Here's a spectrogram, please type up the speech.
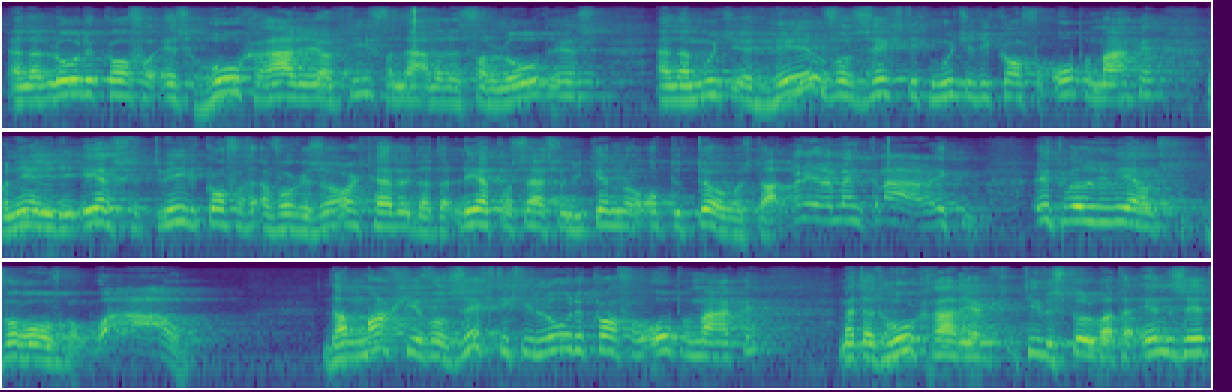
En dat lode koffer is hoog radioactief, vandaar dat het van lood is. En dan moet je heel voorzichtig moet je die koffer openmaken. Wanneer je die eerste twee koffers ervoor gezorgd hebben dat het leerproces van die kinderen op de turbo staat. Wanneer ik ben klaar, ik, ik wil de wereld veroveren. Wauw! Dan mag je voorzichtig die lode koffer openmaken met het hoogradioactieve spul wat erin zit.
